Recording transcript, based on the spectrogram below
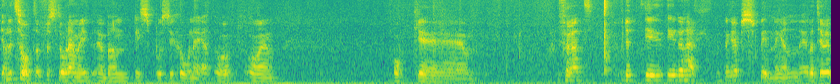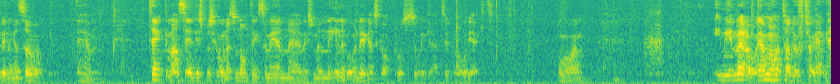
jag har lite svårt att förstå det här med eh, vad en disposition är. Och, och, eh, och eh, för att det, i, i den här begreppsbildningen eller teoribildningen så eh, tänker man sig dispositionen som någonting som är en, liksom en inneboende egenskap hos olika typer av objekt. Och, I min värld, då, om man tar luftföroreningar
